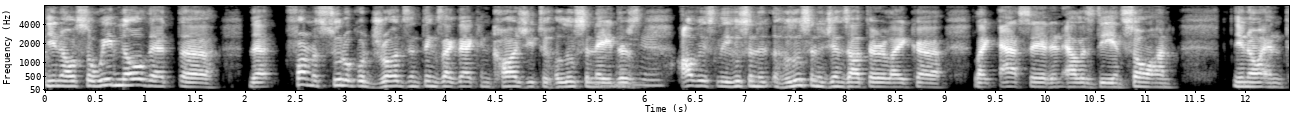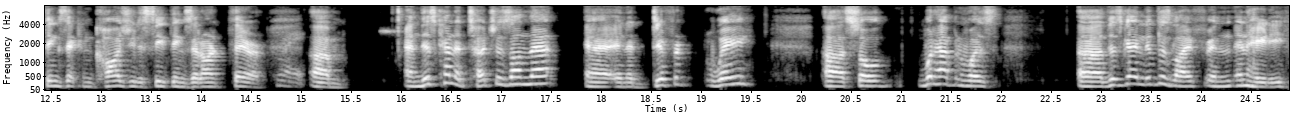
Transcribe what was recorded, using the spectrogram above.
You know, so we know that uh, that pharmaceutical drugs and things like that can cause you to hallucinate. There's Mhm. obviously hallucin- hallucinogens out there like uh, like acid and LSD and so on. You know, and things that can cause you to see things that aren't there. Right. Um, and this kind of touches on that uh, in a different way. Uh, so what happened was uh, this guy lived his life in, in Haiti,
